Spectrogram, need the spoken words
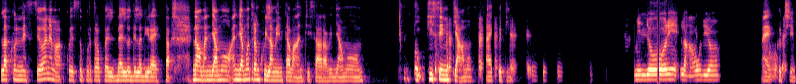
la, connessione, ma questo purtroppo è il bello della diretta. No, ma andiamo, andiamo tranquillamente avanti, Sara, vediamo, ti, ti sentiamo, eccoti. Migliori l'audio. Eccoci.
